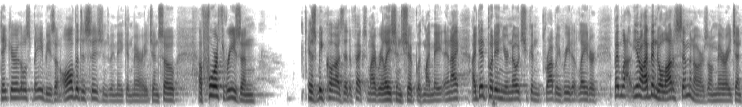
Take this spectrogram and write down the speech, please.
take care of those babies and all the decisions we make in marriage. And so, a fourth reason is because it affects my relationship with my mate. And I, I did put in your notes, you can probably read it later. But, well, you know, I've been to a lot of seminars on marriage, and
